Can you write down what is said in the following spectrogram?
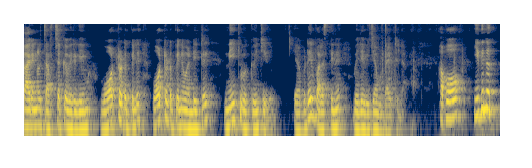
കാര്യങ്ങൾ ചർച്ചയ്ക്ക് വരികയും വോട്ടെടുപ്പിൽ വോട്ടെടുപ്പിന് വേണ്ടിയിട്ട് നീക്കി വെക്കുകയും ചെയ്തു. എവിടെയും പലസ്തീന് വലിയ വിജയം ഉണ്ടായിട്ടില്ല. അപ്പോൾ ഇതിന്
